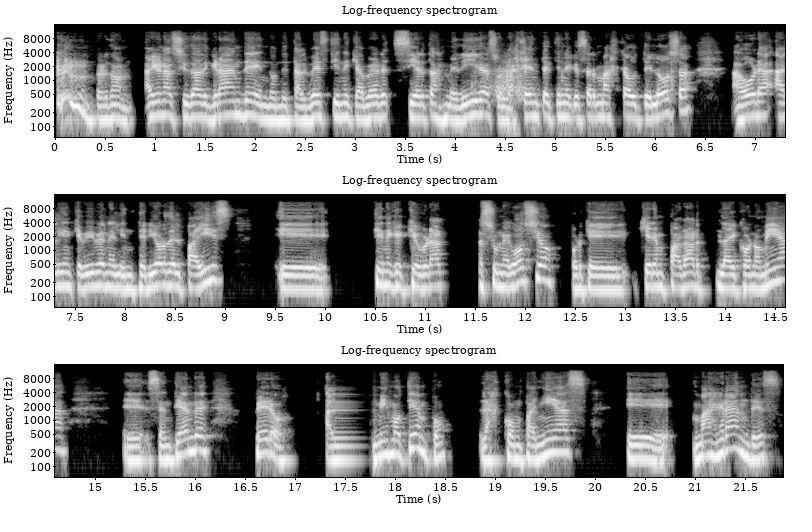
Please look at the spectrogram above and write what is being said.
perdón, hay una ciudad grande en donde tal vez tiene que haber ciertas medidas o la gente tiene que ser más cautelosa. Ahora alguien que vive en el interior del país tiene que quebrar su negocio porque quieren parar la economía, eh, ¿se entiende? Pero al mismo tiempo, las compañías eh, más grandes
